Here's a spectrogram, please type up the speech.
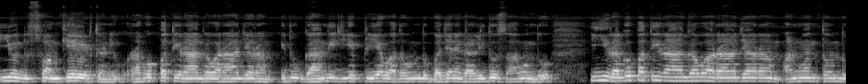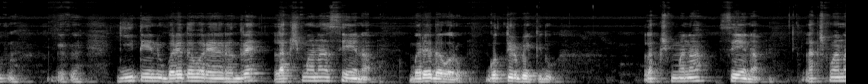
ಈ ಒಂದು ಸಾಂಗ್ ಕೇಳಿರ್ತೀರಿ ನೀವು? ರಘುಪತಿ ರಾಘವ ರಾಜಾರಾಮ್. ಇದು ಗಾಂಧೀಜಿಗೆ ಪ್ರಿಯವಾದ ಒಂದು ಭಜನೆಗಳಲ್ಲಿ ಇದು ಸಹ ಒಂದು ಈ ರಘುಪತಿ ರಾಘವ ರಾಜಾರಾಮ್ ಅನ್ನುವಂಥ ಒಂದು ಗೀತೆಯನ್ನು ಬರೆದವರು ಯಾರಂದರೆ? ಲಕ್ಷ್ಮಣ ಸೇನ ಬರೆದವರು. ಗೊತ್ತಿರಬೇಕಿದು. ಲಕ್ಷ್ಮಣ ಸೇನ. ಲಕ್ಷ್ಮಣ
